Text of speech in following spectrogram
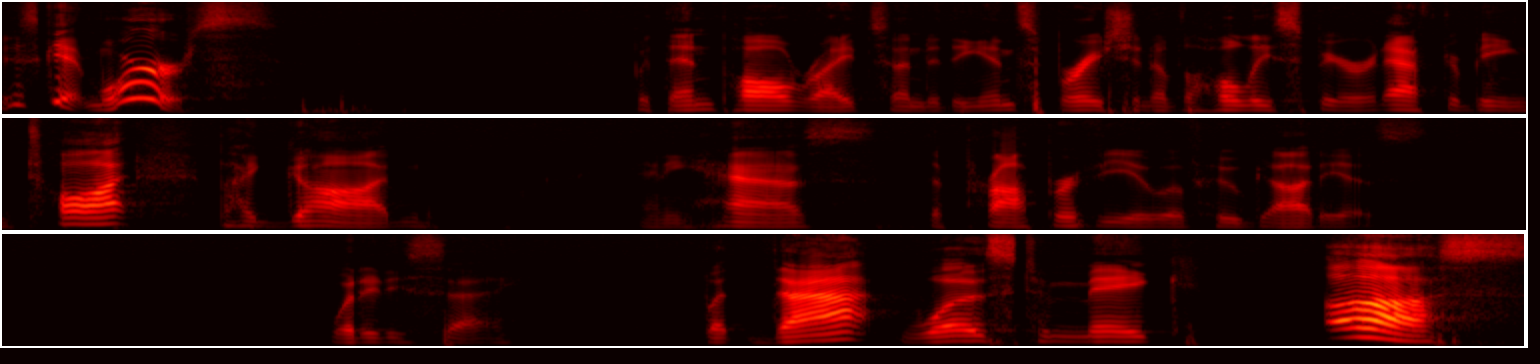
it's getting worse but then Paul writes under the inspiration of the Holy Spirit after being taught by God, and he has the proper view of who God is. What did he say? But that was to make us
